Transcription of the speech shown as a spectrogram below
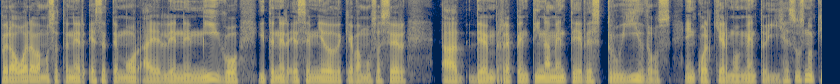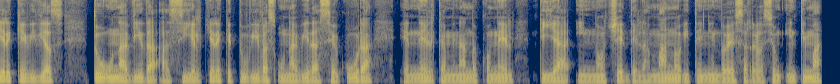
pero ahora vamos a tener ese temor a el enemigo y tener ese miedo de que vamos a ser ah, repentinamente destruidos en cualquier momento. Y Jesús no quiere que vivas tú una vida así, Él quiere que tú vivas una vida segura en Él, caminando con Él día y noche de la mano y teniendo esa relación íntima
